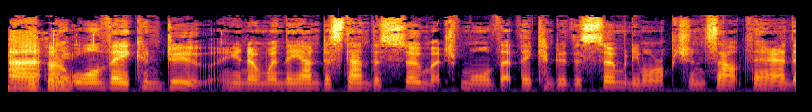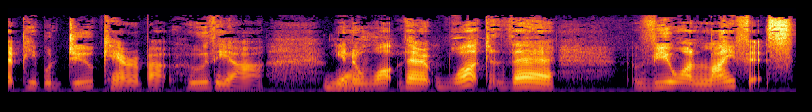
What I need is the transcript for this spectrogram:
uh, and all they can do. You know when they understand there's so much more that they can do. There's so many more options out there, and that people do care about who they are. You know what their what their view on life is.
